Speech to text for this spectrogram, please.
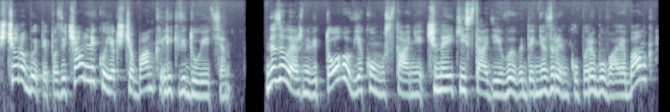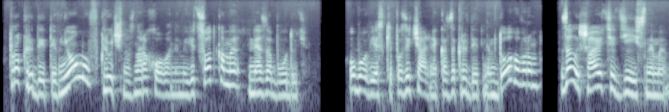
Що робити позичальнику, якщо банк ліквідується? Незалежно від того, в якому стані чи на якій стадії виведення з ринку перебуває банк, про кредити в ньому, включно з нарахованими відсотками, не забудуть. Обов'язки позичальника за кредитним договором залишаються дійсними,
